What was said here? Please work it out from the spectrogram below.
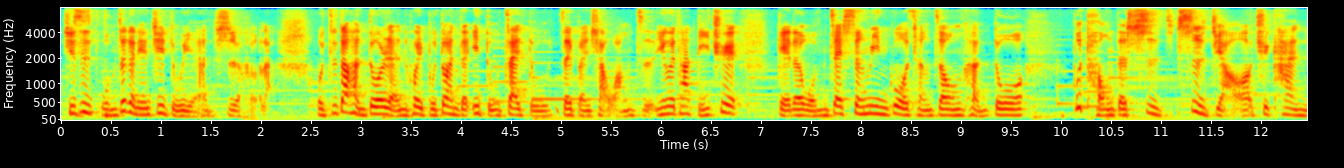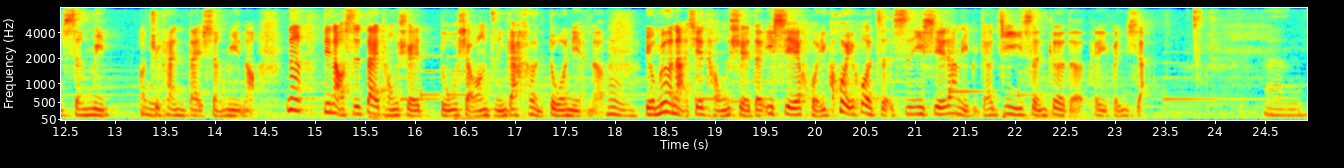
其实我们这个年纪读也很适合啦。我知道很多人会不断的一读再读这本《小王子》，因为他的确给了我们在生命过程中很多不同的视视角哦，去看生命啊，去看待生命哦。那丁老师带同学读《小王子》应该很多年了，嗯，有没有哪些同学的一些回馈，或者是一些让你比较记忆深刻的可以分享？嗯。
